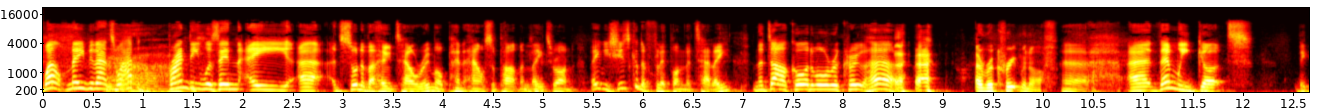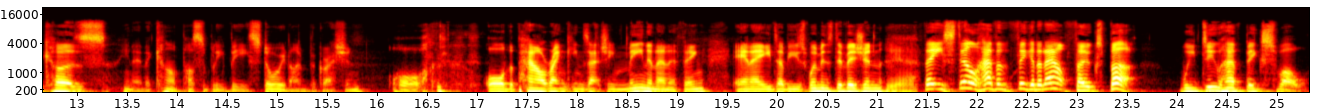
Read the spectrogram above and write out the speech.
Well, maybe that's what happened. Brandi was in a uh, sort of a hotel room or penthouse apartment later on. Maybe she's going to flip on the telly, and the Dark Order will recruit her. a recruitment off. Uh, uh, then we got because you know there can't possibly be storyline progression or or the power rankings actually meaning anything in AEW's women's division. Yeah. They still haven't figured it out, folks. But we do have Big Swole.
